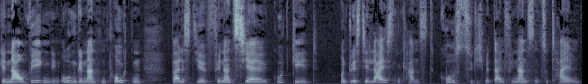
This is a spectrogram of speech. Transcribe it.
genau wegen den oben genannten Punkten, weil es dir finanziell gut geht und du es dir leisten kannst, großzügig mit deinen Finanzen zu teilen.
